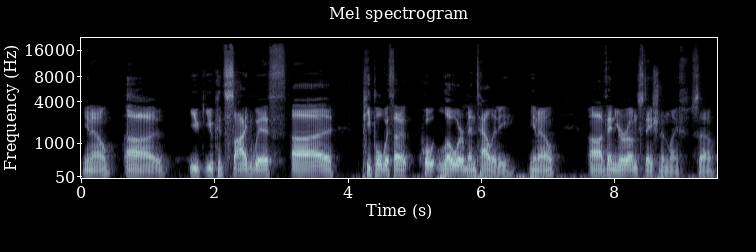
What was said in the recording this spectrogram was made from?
You know, uh, you you could side with uh, people with a quote lower mentality. You know, uh, than your own station in life. So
